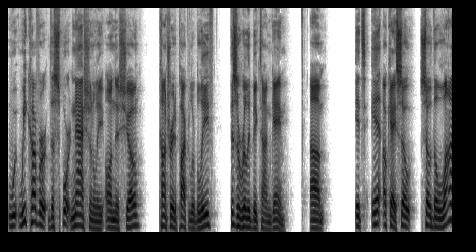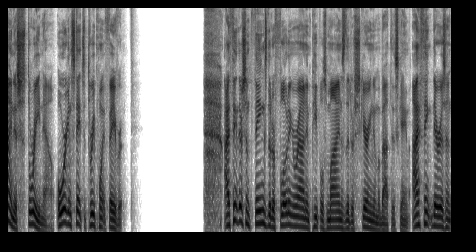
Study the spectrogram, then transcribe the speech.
We, cover the sport nationally on this show, contrary to popular belief. This is a really big time game. Um, it's in, okay. So so the line is three now. Oregon State's a three point favorite. I think there's some things that are floating around in people's minds that are scaring them about this game. I think there is an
